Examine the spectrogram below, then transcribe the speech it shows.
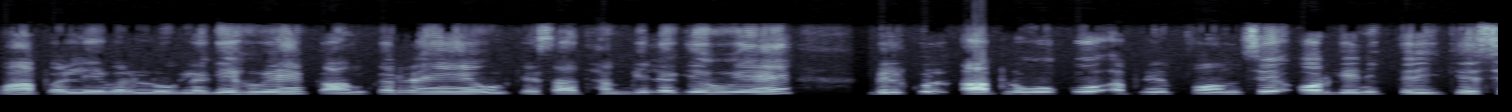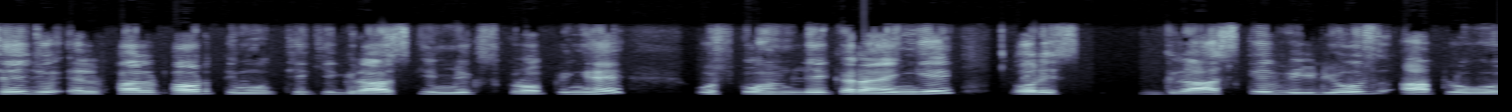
वहाँ पर लेबर लोग लगे हुए हैं, काम कर रहे हैं। उनके साथ हम भी लगे हुए हैं। बिल्कुल, आप लोगों को अपने फॉर्म से ऑर्गेनिक तरीके से जो अल्फ़ा अल्फ़ा और तिमोथी की ग्रास की मिक्स क्रॉपिंग है, उसको हम लेकर आएँगे और इस ग्रास के वीडियोस आप लोगों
